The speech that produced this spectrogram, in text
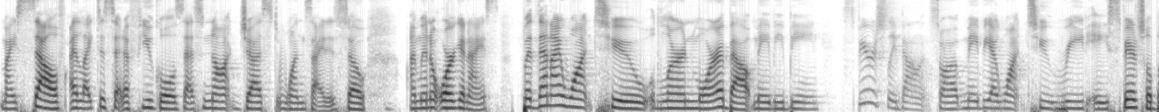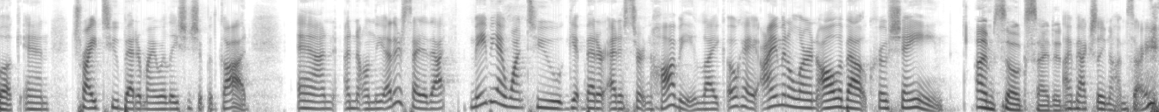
myself, I like to set a few goals that's not just one-sided. So, I'm going to organize, but then I want to learn more about maybe being spiritually balanced. So, maybe I want to read a spiritual book and try to better my relationship with God. And, and on the other side of that, maybe I want to get better at a certain hobby. Like, okay, I'm going to learn all about crocheting. I'm so excited. I'm actually not. I'm sorry.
